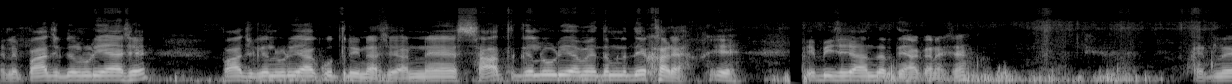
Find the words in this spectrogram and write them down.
એટલે પાંચ ગલુડિયા છે, પાંચ ગલુડી આ કૂતરીના છે. અને સાત ગલુડી અમે તમને દેખાડ્યા. એ એ બીજા અંદર ત્યાં કરે છે. એટલે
